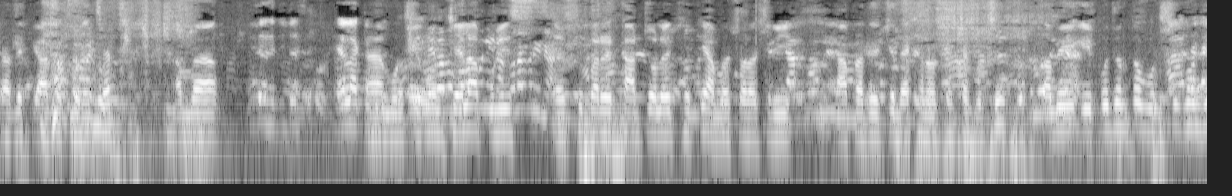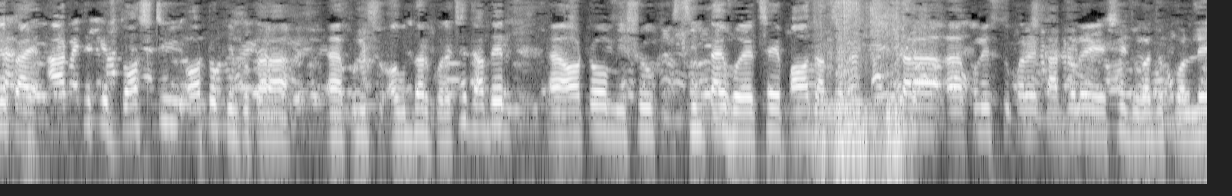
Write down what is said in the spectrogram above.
তাদেরকে আটক করেছেন। আমরা মুন্সিগঞ্জ জেলা পুলিশ সুপারের কার্যালয় থেকে আমরা সরাসরি আপনাদেরকে দেখানোর চেষ্টা করছি। তবে এ পর্যন্ত মুন্সিগঞ্জে প্রায় আট থেকে দশটি অটো কিন্তু তারা পুলিশ উদ্ধার করেছে। যাদের অটো মিশুক চিন্তায় হয়েছে পাওয়া যাচ্ছে না। তারা পুলিশ সুপারের কার্যালয়ে এসে যোগাযোগ করলে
